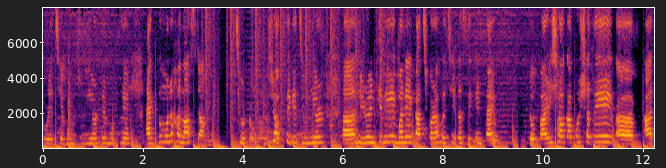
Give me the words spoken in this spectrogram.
করেছে এবং জুনিয়রদের মধ্যে একদম মনে হয় লাস্ট আমি, ছোট। সব থেকে জুনিয়র হিরোইনকে নিয়ে মানে কাজ করা হয়েছে এটা সেকেন্ড টাইম তো বারিশা কাপুর সাথে আজ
